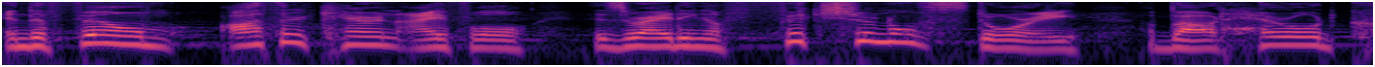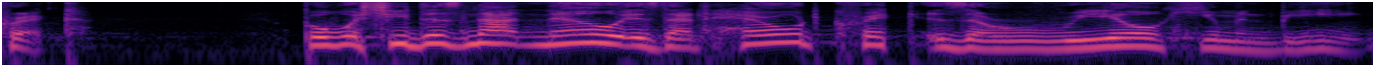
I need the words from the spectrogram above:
In the film, author Karen Eiffel is writing a fictional story about Harold Crick. But what she does not know is that Harold Crick is a real human being.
